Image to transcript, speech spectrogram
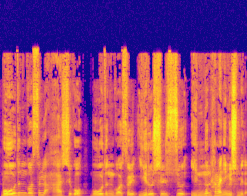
모든 것을 아시고 모든 것을 이루실 수 있는 하나님이십니다.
